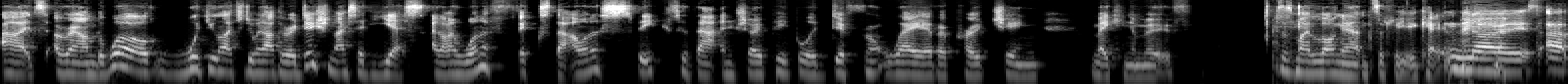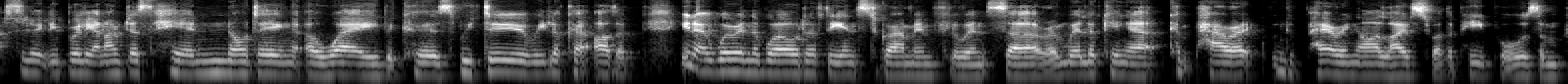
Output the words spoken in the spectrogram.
uh, it's around the world, would you like to do another edition? I said, yes. And I want to fix that. I want to speak to that and show people a different way of approaching making a move. This is my long answer for you, Kate. no, it's absolutely brilliant. I'm just here nodding away because we do, we look at other, you know, we're in the world of the Instagram influencer and we're looking at comparing our lives to other people's and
